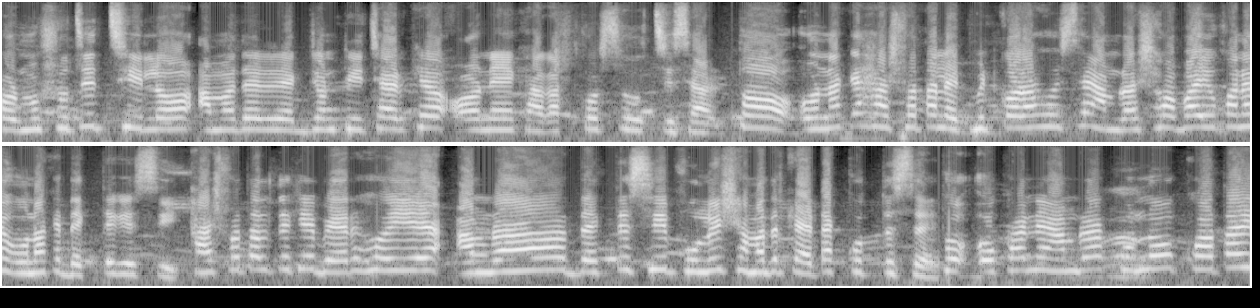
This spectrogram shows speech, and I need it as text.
কর্মসূচি ছিল। আমাদের একজন টিচারকে অনেক আঘাত করছে হচ্ছে স্যার। তো ওনাকে হাসপাতালে এডমিট করা হয়েছে, আমরা সবাই ওখানে ওনাকে দেখতে গেছি। হাসপাতাল থেকে বের হয়ে আমরা দেখতেছি পুলিশ আমাদেরকে অ্যাটাক করতেছে। তো ওখানে আমরা কোনো কথাই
